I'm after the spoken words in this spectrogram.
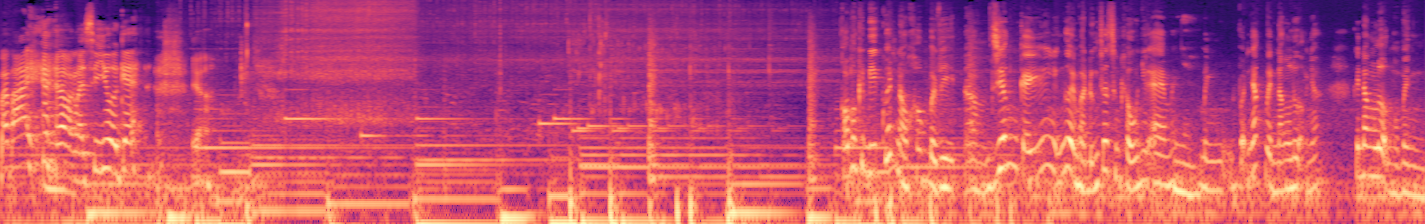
bye bye ừ. hoặc là see you again yeah. có một cái bí quyết nào không bởi vì um, riêng cái những người mà đứng trên sân khấu như em ấy, yeah. Dạ. mình vẫn nhắc về năng lượng nhá cái năng lượng của mình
